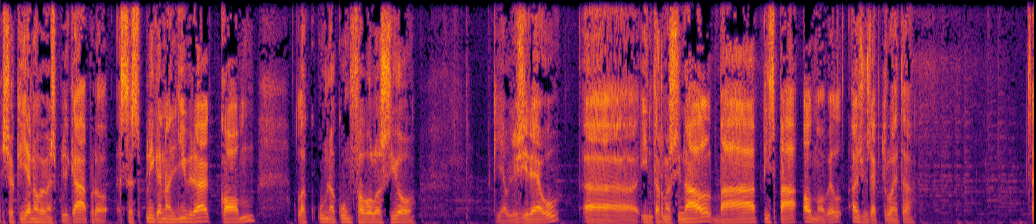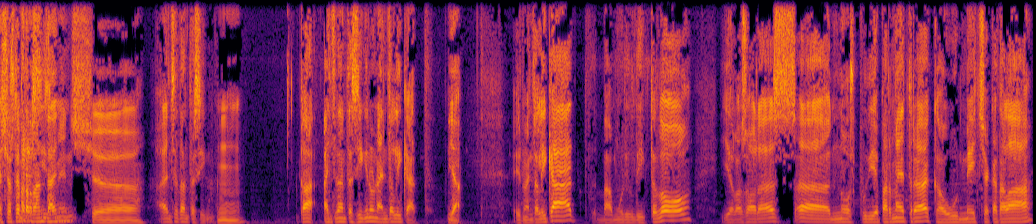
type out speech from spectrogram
Això aquí ja no ho vam explicar, però s'explica en el llibre com la, una confabulació, que ja ho llegireu, eh, internacional, va pispar el Nobel a Josep Trueta, Això estem parlant d'anys... Eh... l'any 75. Mm -hmm. Clar, any 75 era un any delicat. Ja. Era un any delicat, va morir el dictador, i aleshores eh, no es podia permetre que un metge català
